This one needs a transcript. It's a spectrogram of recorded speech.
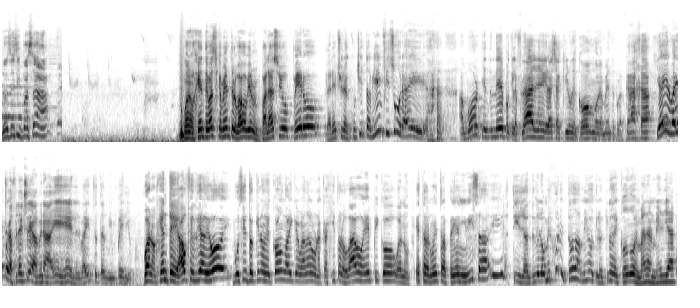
No sé si pasa. Bueno, gente, básicamente lo hago bien en un palacio, pero le han hecho una cuchita bien fisura, eh. Amor, ¿te entendés? Porque la flash, gracias a Kino de Congo, obviamente, por la caja. Y ahí el vaito la flexea, mira, eh, él, el vaito está en el imperio. Bueno, gente, outfit el día de hoy. Busito Kino de Congo, hay que mandar una cajita a los vagos, épico. Bueno, esta bermudita la pegué en Ibiza y la astilla, ¿entendés? Lo mejor de todo, amigo, que los Kino de Congo me mandan media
